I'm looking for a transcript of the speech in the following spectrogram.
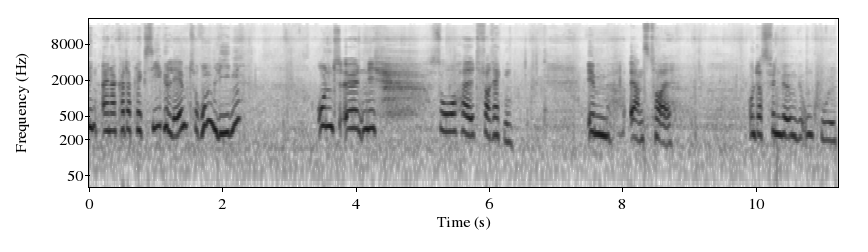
in einer Kataplexie gelähmt rumliegen und äh, nicht so halt verrecken. Im Ernstfall. Und das finden wir irgendwie uncool.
